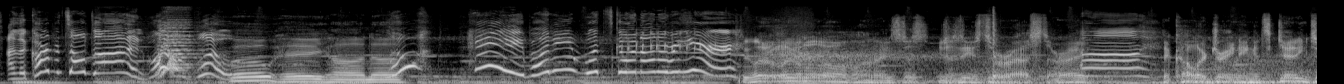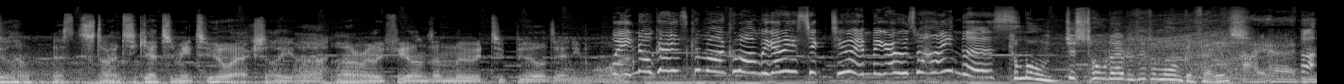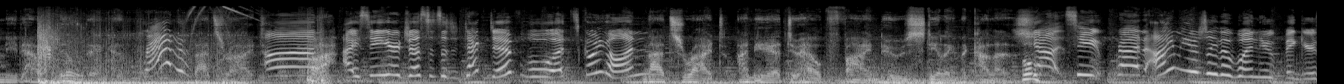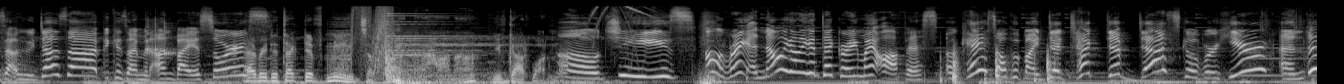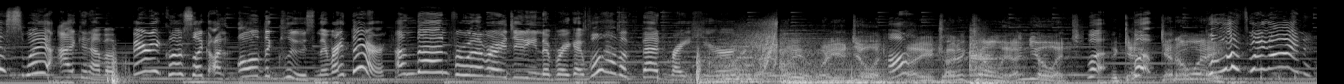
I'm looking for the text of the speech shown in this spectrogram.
Nice! And the carpet's all done, and whoa, blue. Oh, hey, Hana. Oh, hey, buddy, what's going on over here? Leave him alone. He's just, he just needs to rest, all right? Uh, The color draining, it's getting to him. It's starting to get to me too, actually. Uh, I don't really feel in the mood to build anymore. wait, no, guys, come on, come on. We gotta stick to it and figure out who's behind this. Come on, just hold out a little longer, fellas. I heard you need help building. Red? That's right. Uh, I see you're just as a detective. What's going on? That's right. I'm here to help find who's stealing the colors. Oh. Yeah, see, Red, I'm usually the one who figures out who does that because I'm an unbiased source. Every detective needs a partner, Hana. You've got one. Oh, jeez. All right, and now I gotta get decorating my office. Okay, so I'll put my detective desk over here, and this way I can have a very close look on all the clues, and they're right there. And then for whenever I do need a break, I will have a bed right here. What are you, what are you doing? Huh? Are you trying to kill me? I knew it. What? Get, what? get away. Wha- What's going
